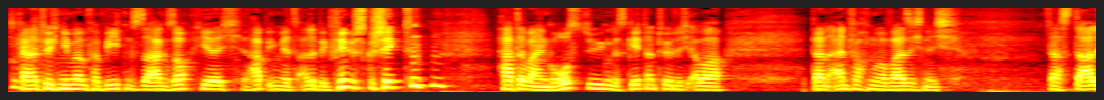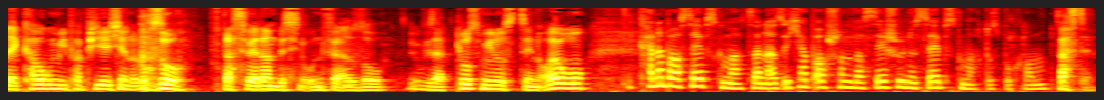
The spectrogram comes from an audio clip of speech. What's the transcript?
Ich kann natürlich niemandem verbieten zu sagen, so, hier, ich habe ihm jetzt alle Big Finish geschickt. Hatte aber einen großzügigen, das geht natürlich, aber dann einfach nur, weiß ich nicht, das Dalek Kaugummi-Papierchen oder so. Das wäre dann ein bisschen unfair. Also, wie gesagt, plus minus 10 Euro. Kann aber auch selbst gemacht sein. Also ich habe auch schon was sehr Schönes Selbstgemachtes bekommen. Was denn?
